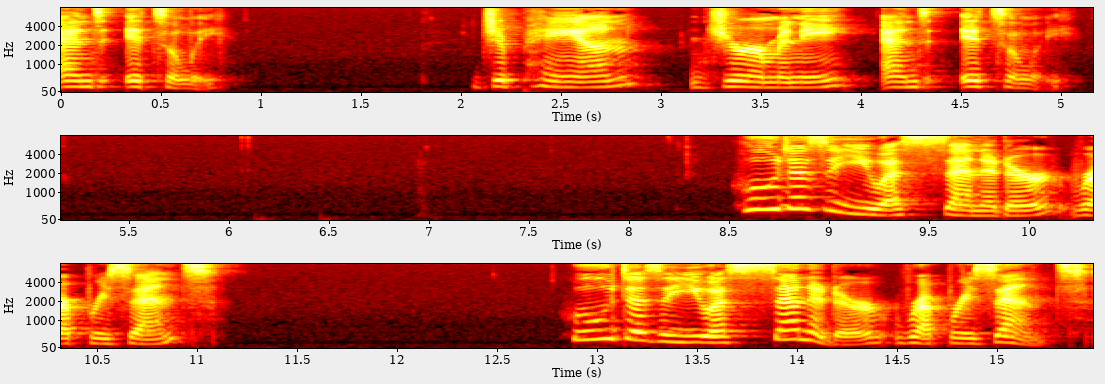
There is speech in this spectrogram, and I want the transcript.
and Italy. Japan, Germany, and Italy. Who does a U.S. Senator represent? Who does a U.S. Senator represent?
